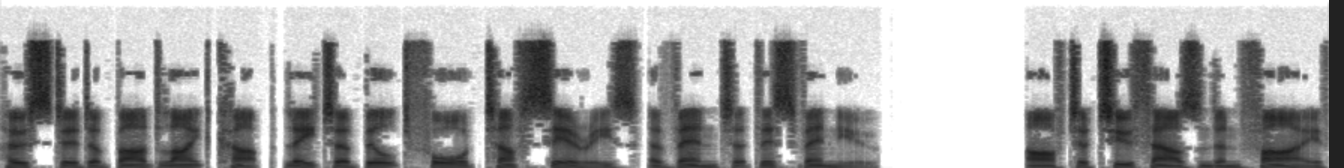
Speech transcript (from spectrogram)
hosted a Bud Light Cup later built Ford Tough Series event at this venue. After 2005,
